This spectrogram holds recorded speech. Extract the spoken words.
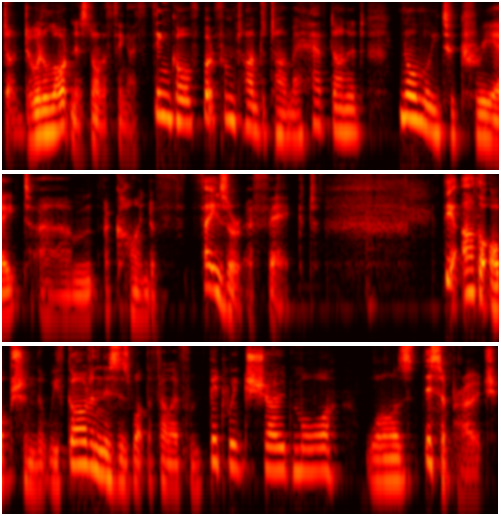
don't do it a lot, and it's not a thing I think of, but from time to time I have done it, normally to create um, a kind of phaser effect. The other option that we've got, and this is what the fellow from Bitwig showed more, was this approach,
